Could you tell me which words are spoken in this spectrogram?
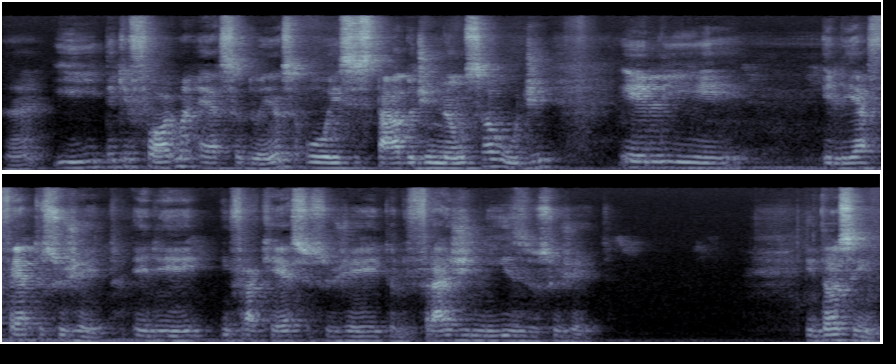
né? E de que forma essa doença ou esse estado de não saúde ele, ele afeta o sujeito, ele enfraquece o sujeito, ele fragiliza o sujeito. Então, assim,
